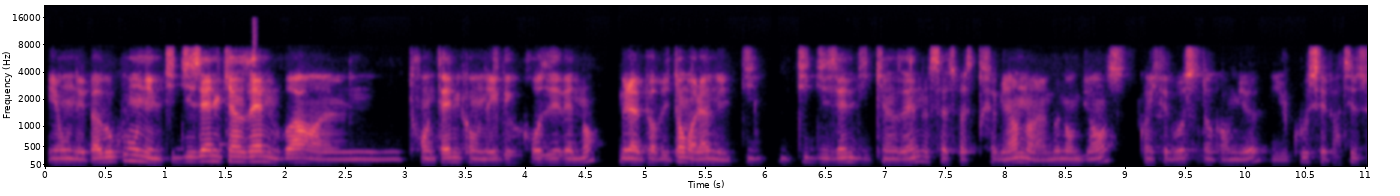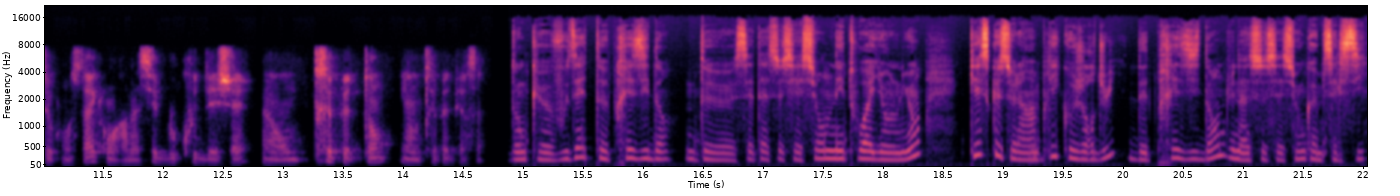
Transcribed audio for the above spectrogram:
Et on n'est pas beaucoup, on est une petite dizaine, quinzaine, voire une trentaine quand on a des gros événements. Mais la plupart du temps, voilà, on est une petite, dizaine, dix quinzaine, ça se passe très bien, dans la bonne ambiance. Quand il fait beau, c'est encore mieux. du coup, c'est parti de ce constat qu'on ramassait beaucoup de déchets en très peu de temps et en très peu de personnes. Donc vous êtes président de cette association Nettoyons Lyon. Qu'est-ce que cela implique aujourd'hui d'être président d'une association comme celle-ci?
